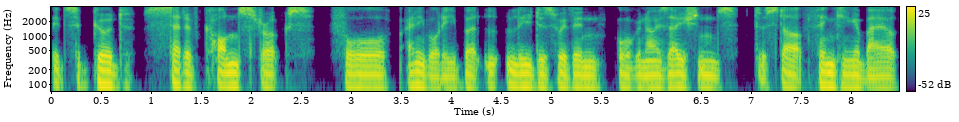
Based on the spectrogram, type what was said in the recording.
it's a good set of constructs for anybody, but leaders within organizations to start thinking about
